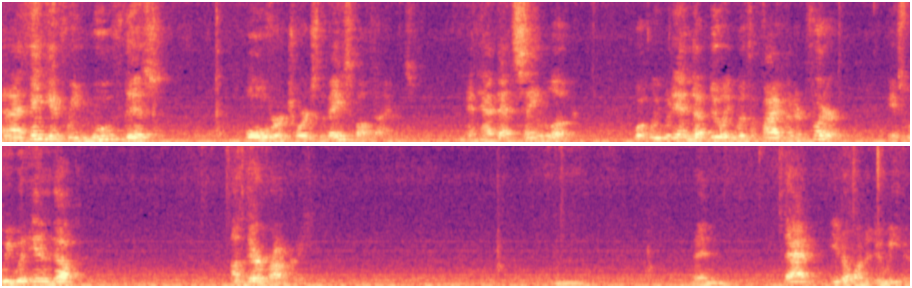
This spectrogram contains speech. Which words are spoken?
and I think if we move this over towards the baseball diamonds and had that same look, what we would end up doing with the five hundred footer is we would end up on their property. And that you don't wanna do either.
